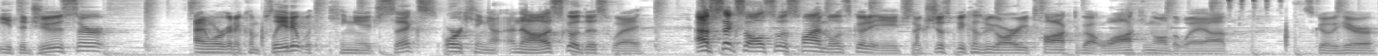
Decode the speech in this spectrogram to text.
eat the juicer and we're gonna complete it with king h6 or king no let's go this way. F6 also is fine but let's go to h6 just because we already talked about walking all the way up. Let's go here.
